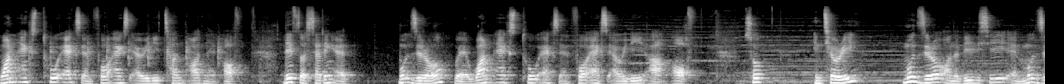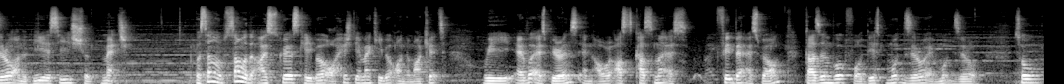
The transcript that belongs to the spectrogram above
1x, 2x and 4x LED turn on and off. Leave the setting at mode 0 where 1x, 2x and 4x LED are off. So in theory, mode 0 on the DDC and mode 0 on the DAC should match. But some of, some of the I2S cable or HDMI cable on the market we ever experience and our customer as feedback as well doesn't work for this mode 0 and mode 0. So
